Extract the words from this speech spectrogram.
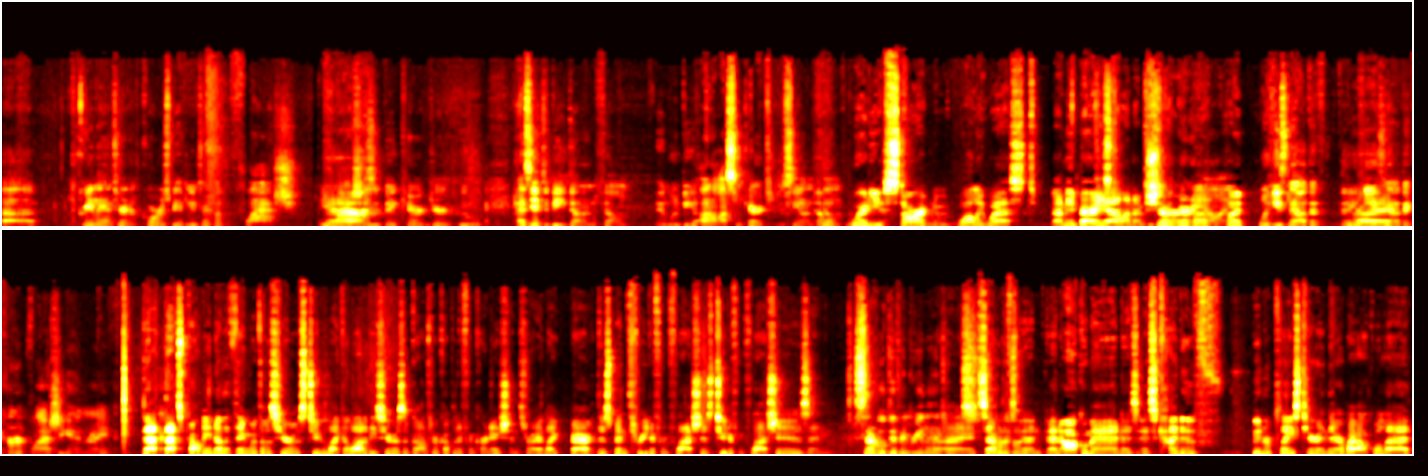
uh, Green Lantern, of course. We haven't even talked about the Flash. Yeah. Flash is a big character who has yet to be done in film. and would be an awesome character to see on And film. where do you start? And Wally West. I mean Barry Just Allen. I'm sure, Barry but, Allen. but well, he's now the, the Right. he's now the current Flash again, right? That that's probably another thing with those heroes too. Like a lot of these heroes have gone through a couple different incarnations, right? Like Bar- there's been three different Flashes, two different Flashes, and Several different Green Lanterns. right, several different. And, and Aquaman has, has kind of been replaced here and there by Aqualad.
